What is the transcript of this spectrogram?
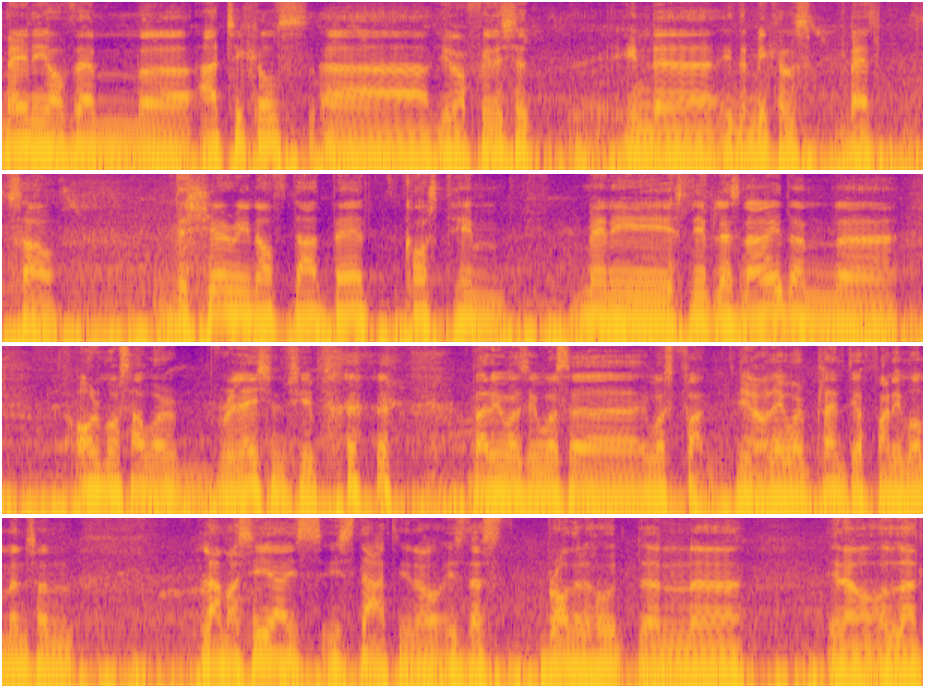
Many of them uh, articles, uh, you know, finished in the in the Mikel's bed. So the sharing of that bed cost him many sleepless nights and uh, almost our relationship. but it was it was uh, it was fun. You know, there were plenty of funny moments and La Masia is, is that. You know, is that brotherhood and uh, you know all that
